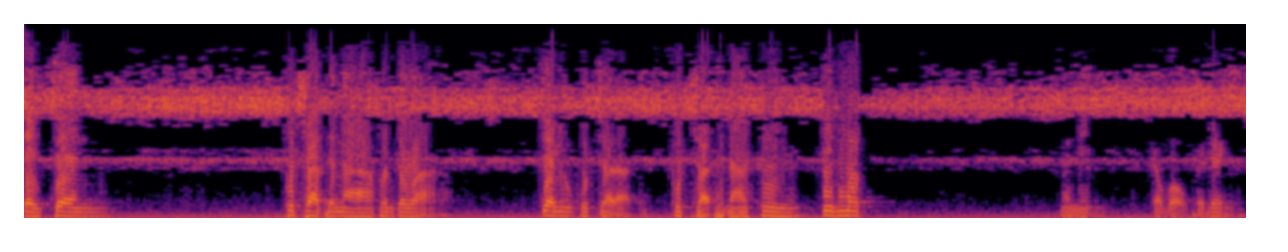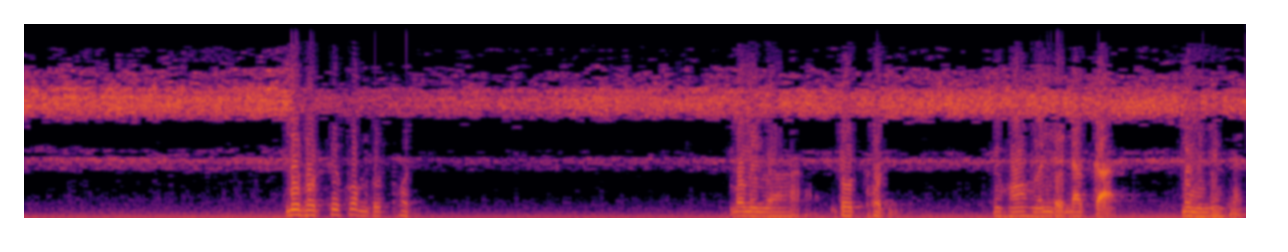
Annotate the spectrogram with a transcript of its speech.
ได้แจนพุทธศาสนาคนก็ว่าแจนของพุทธพุทธศาสนาคือสิหมด มันนี่ก็บอกไปเลยดูบทคือความดุดพ้นบ่เป็นว่าดุดพ้นยังหอเหินเดินอากาศบ่เป็นอย่างนั้น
